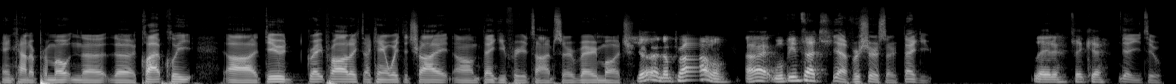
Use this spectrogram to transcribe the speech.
and kind of promoting the the clap cleat. Uh, dude, great product. I can't wait to try it. Um, thank you for your time, sir, very much. Sure, no problem. All right, we'll be in touch Yeah, for sure, sir. Thank you. later. Take care. Yeah, you too.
